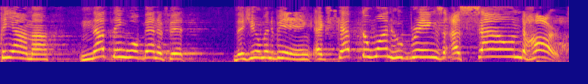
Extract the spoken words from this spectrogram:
Qiyamah, nothing will benefit the human being except the one who brings a sound heart.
